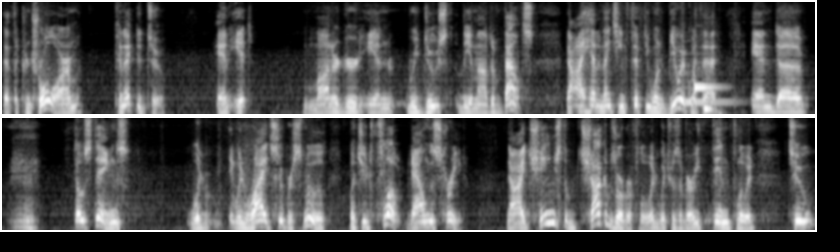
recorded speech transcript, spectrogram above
that the control arm connected to. And it monitored and reduced the amount of bounce. Now, I had a 1951 Buick with that, and uh, those things would it would ride super smooth, but you'd float down the street. Now I changed the shock absorber fluid, which was a very thin fluid, to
